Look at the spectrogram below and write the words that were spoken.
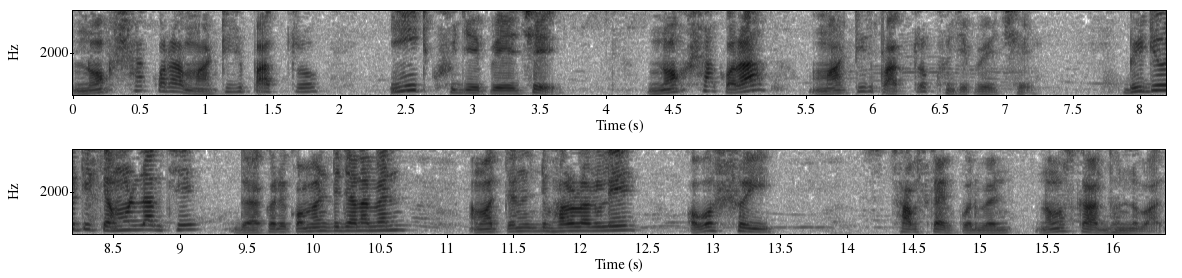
নকশা করা মাটির পাত্র, ইট খুঁজে পেয়েছে। নকশা করা মাটির পাত্র খুঁজে পেয়েছে। ভিডিওটি কেমন লাগছে দয়া করে কমেন্টে জানাবেন। আমার চ্যানেলটি ভালো লাগলে অবশ্যই সাবস্ক্রাইব করবেন। নমস্কার, ধন্যবাদ।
